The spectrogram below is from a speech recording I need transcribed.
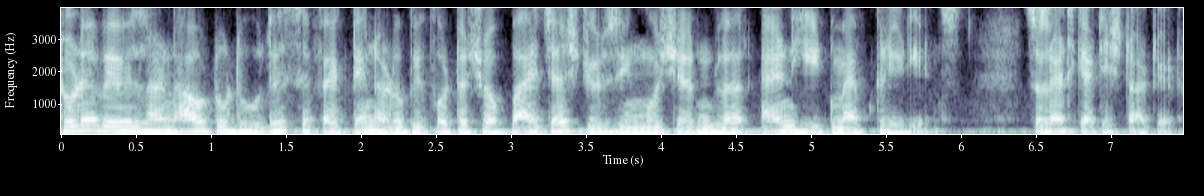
Today we will learn how to do this effect in Adobe Photoshop by just using motion blur and heat map gradients. So let's get started.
